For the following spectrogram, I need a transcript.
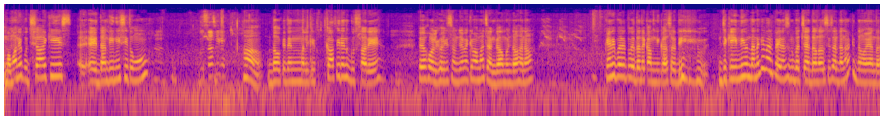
ਮਮਾ ਨੇ ਪੁੱਛਿਆ ਕਿ ਇਦਾਂ ਦੀ ਨਹੀਂ ਸੀ ਤੂੰ? ਹਾਂ ਦੋ ਕੁ ਦਿਨ ਮਤਲਬ ਕਿ ਕਾਫੀ ਦਿਨ ਗੁੱਸਾ ਰਹੇ। ਫਿਰ ਹੌਲੀ ਹੌਲੀ ਸਮਝਿਆ ਮੈਂ ਕਿ ਮਮਾ ਚੰਗਾ ਮੁੰਡਾ ਹਨਾ? ਕਹਿੰਦੀ ਪਰ ਤੂੰ ਏਦਾਂ ਦਾ ਕੰਮ ਨਹੀਂ ਕਰ ਸਕਦੀ। ਯਕੀਨ ਨਹੀਂ ਹੁੰਦਾ ਨਾ ਕਿ ਮੇਰੇ ਪੇਰੈਂਟਸ ਬੱਚਾ ਇਦਾਂ ਦਾ ਸੀ ਸਾਡਾ ਨਾ ਕਿਦਾਂ ਹੋ ਜਾਂਦਾ।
